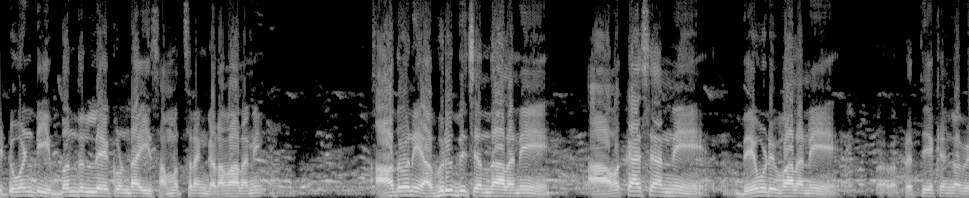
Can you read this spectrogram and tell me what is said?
ఎటువంటి ఇబ్బందులు లేకుండా ఈ సంవత్సరం గడవాలని ఆదోని అభివృద్ధి చెందాలని ఆ అవకాశాన్ని దేవుడు ఇవ్వాలని ప్రత్యేకంగా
